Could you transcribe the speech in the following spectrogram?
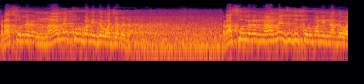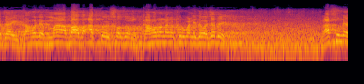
রাসুলের নামে কোরবানি দেওয়া যাবে না। রাসুলের নামে যদি কোরবানি না দেওয়া যায়, তাহলে মা, বাবা, আত্মীয় স্বজন কাহর নামে কোরবানি দেওয়া যাবে? রাসুলের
